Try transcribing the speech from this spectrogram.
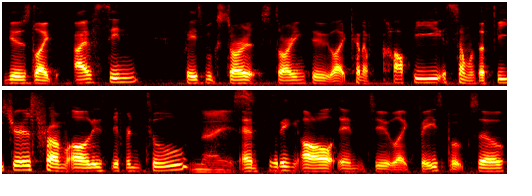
because like i've seen facebook start starting to like kind of copy some of the features from all these different tools nice. and putting all into like facebook. So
